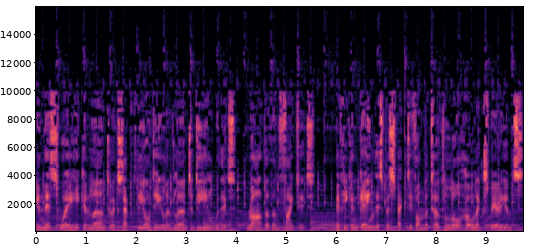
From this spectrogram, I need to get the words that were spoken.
In this way he can learn to accept the ordeal and learn to deal with it, rather than fight it. If he can gain this perspective on the total or whole experience,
